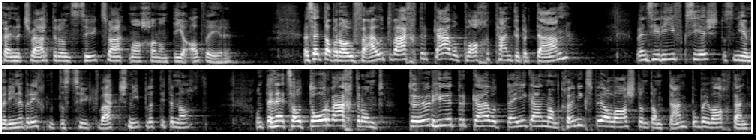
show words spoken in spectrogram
können die Schwerter und das Zeug machen und die abwehren. Es hat aber auch Feldwächter gegeben, die gewacht haben über den wenn sie reif war, dass niemand reinbricht und das Zeug wegschnippelt in der Nacht. Und dann hat es auch Torwächter und Türhüter gegeben, die die Eingänge am Königsbealast und am Tempel bewacht haben.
